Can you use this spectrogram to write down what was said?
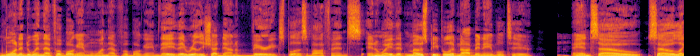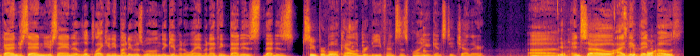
wanted to win that football game and won that football game. They they really shut down a very explosive offense in a way that most people have not been able to. And so so like I understand you're saying it looked like anybody was willing to give it away, but I think that is that is Super Bowl caliber defenses playing against each other. Um, and so I think they point. both.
